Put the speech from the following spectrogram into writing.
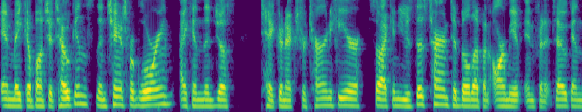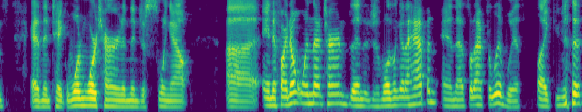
and make a bunch of tokens, then Chance for Glory, I can then just take an extra turn here. So I can use this turn to build up an army of infinite tokens and then take one more turn and then just swing out uh, and if I don't win that turn, then it just wasn't going to happen, and that's what I have to live with. Like the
